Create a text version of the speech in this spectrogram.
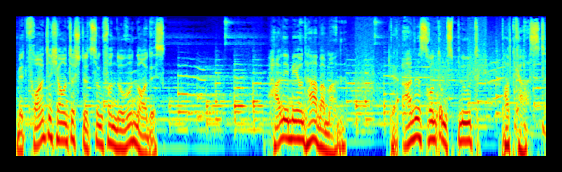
Mit freundlicher Unterstützung von Novo Nordisk. Halime und Habermann. Der Alles rund ums Blut Podcast.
